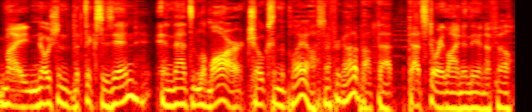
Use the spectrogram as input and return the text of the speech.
my notion that the fix is in, and that's Lamar chokes in the playoffs. I forgot about that that storyline in the NFL.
